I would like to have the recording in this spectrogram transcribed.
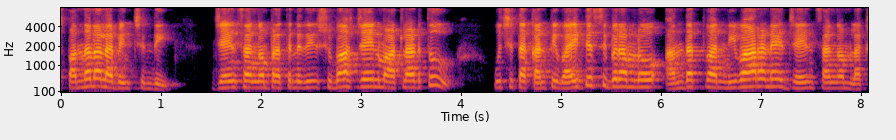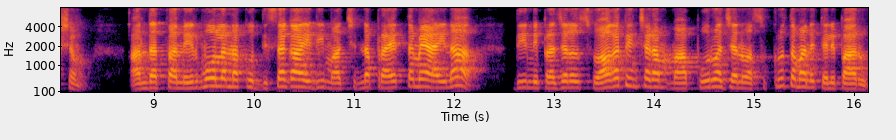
స్పందన లభించింది. జైన్ సంఘం ప్రతినిధి సుభాష్ జైన్ మాట్లాడుతూ ఉచిత కంటి వైద్య శిబిరంలో అంధత్వ నివారణే జైన్ సంఘం లక్ష్యం. అంధత్వ నిర్మూలనకు దిశగా ఇది మా చిన్న ప్రయత్నమే అయినా దీన్ని ప్రజలు స్వాగతించడం మా పూర్వజన్మ సుకృతమని తెలిపారు.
